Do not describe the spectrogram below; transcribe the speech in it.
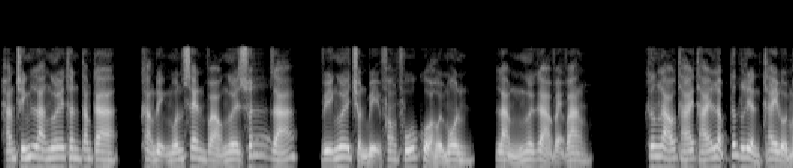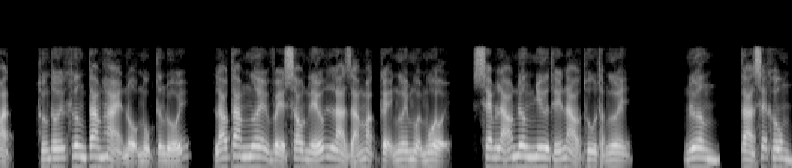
Hắn chính là ngươi thân tam ca, khẳng định muốn xen vào ngươi xuất giá, vì ngươi chuẩn bị phong phú của hồi môn, làm ngươi gả vẻ vang. Khương Lão Thái Thái lập tức liền thay đổi mặt, hướng tới Khương Tam Hải nộ mục tương đối, Lão Tam ngươi về sau nếu là dám mặc kệ ngươi muội muội, xem lão nương như thế nào thu thập ngươi. Nương, ta sẽ không.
